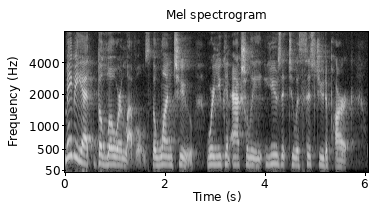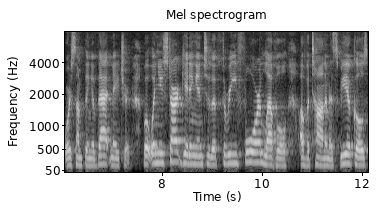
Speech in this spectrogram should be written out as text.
Maybe at the lower levels, the one, two, where you can actually use it to assist you to park or something of that nature. But when you start getting into the three, four level of autonomous vehicles,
